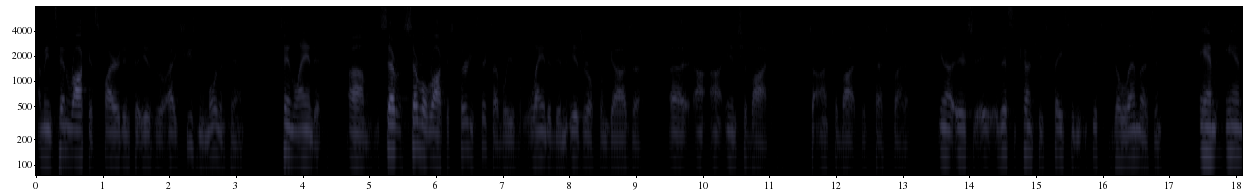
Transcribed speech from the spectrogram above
I mean, 10 rockets fired into Israel. uh, Excuse me, more than 10. 10 landed. Um, several, several rockets, 36, I believe, landed in Israel from Gaza uh, uh, uh, in Shabbat, on Shabbat this past Friday. You know, there's, uh, this country's facing just dilemmas, and, and, and,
